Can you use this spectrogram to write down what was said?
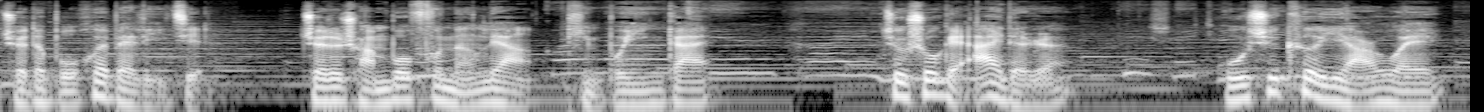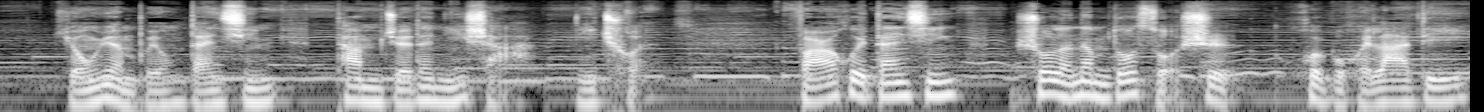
觉得不会被理解，觉得传播负能量挺不应该，就说给爱的人，无需刻意而为，永远不用担心他们觉得你傻你蠢，反而会担心说了那么多琐事会不会拉低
